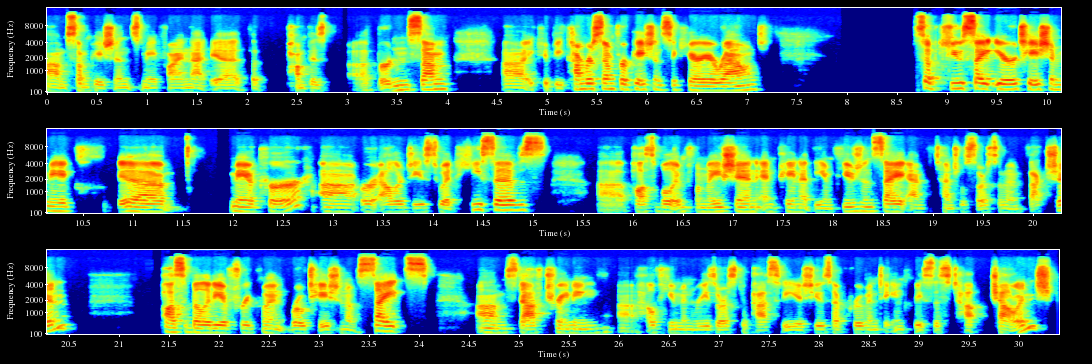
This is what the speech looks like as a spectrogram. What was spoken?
Um, some patients may find that it, the pump is uh, burdensome. Uh, it could be cumbersome for patients to carry around. Sub-Q site irritation may, uh, may occur uh, or allergies to adhesives, uh, possible inflammation and pain at the infusion site and potential source of infection possibility of frequent rotation of sites, um, staff training, uh, health human resource capacity issues have proven to increase this challenge.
